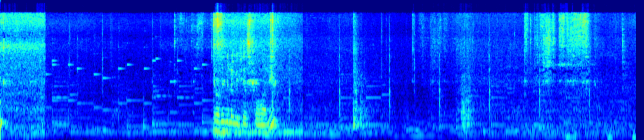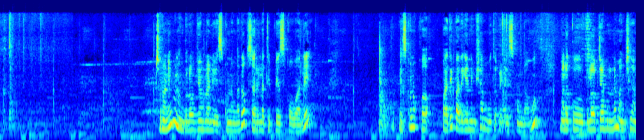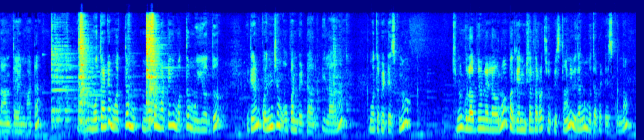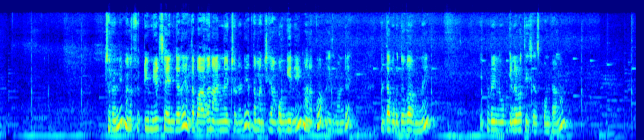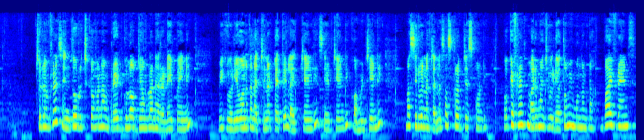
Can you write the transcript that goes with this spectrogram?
చూడండి ఇందులో వేసేసుకోవాలి. చూడండి మనం గులాబ్ జాములని వేసుకున్నాం కదా ఒకసారి ఇలా తిప్పేసుకోవాలి. తిప్పేసుకొని ఒక పది పదిహేను నిమిషాలు మూత పెట్టేసుకుందాము. మనకు గులాబ్ జాములు మంచిగా నానుతాయి అన్నమాట మూత అంటే మొత్తం మూత మట్టికి మొత్తం ముయ్యొద్దు. ఇది కొంచెం ఓపెన్ పెట్టాలి. ఇలాగా మూత పెట్టేసుకున్నాం. చిన్న గులాబ్ జాములు ఎలా ఉన్నో పదిహేను నిమిషాల తర్వాత చూపిస్తాను. ఈ విధంగా మూత పెట్టేసుకుందాం. చూడండి మనకు ఫిఫ్టీన్ మినిట్స్ అయింది కదా. ఎంత బాగా నానినాయి చూడండి. ఎంత మంచిగా పొంగినాయి మనకు. ఇదిగోండి ఎంత మృదువుగా ఉన్నాయి. ఇప్పుడు నేను గిన్నెలో తీసేసుకుంటాను. చూడండి ఫ్రెండ్స్ ఎంతో రుచికరమైన బ్రెడ్ గులాబ్ జాములు రెడీ అయిపోయినాయి. మీకు వీడియో కనుక నచ్చినట్టయితే లైక్ చేయండి షేర్ చేయండి కామెంట్ చేయండి. మా సిరివైన ఛానల్ సబ్స్క్రైబ్ చేసుకోండి. ఓకే ఫ్రెండ్స్ మరి మంచి వీడియోతో మీ ముందుంటా. Bye friends.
